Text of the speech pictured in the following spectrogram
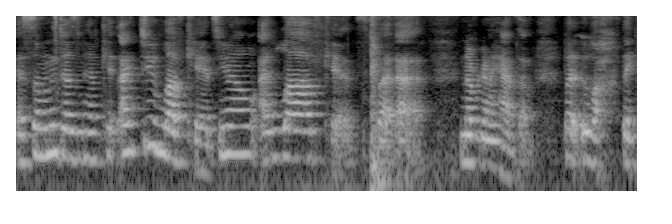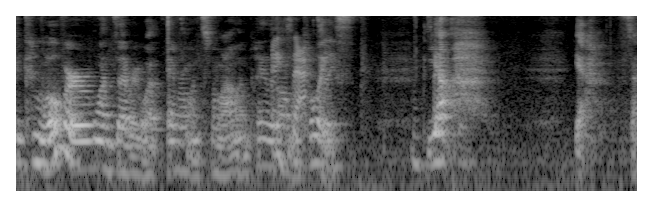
As someone who doesn't have kids, I do love kids. You know, I love kids, but uh, I'm never gonna have them. But ugh, they can come over once every every once in a while and play with Exactly. all the toys. Yeah, yeah. So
